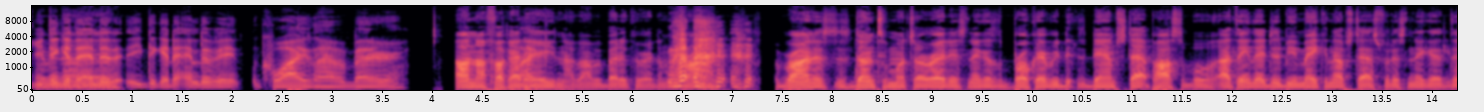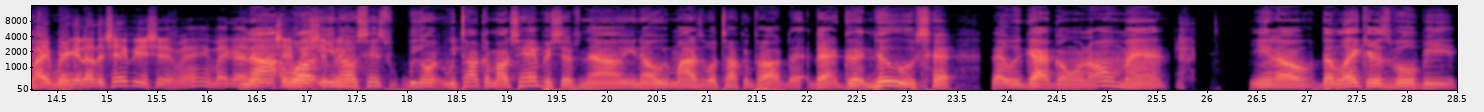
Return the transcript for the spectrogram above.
you think at the end of the, you think at the end of it, Kawhi is gonna have a better Oh no, fuck out of Like- here. He's not gonna have a better career than LeBron. LeBron has, has done too much already. This nigga's broke every d- damn stat possible. I think they just be making up stats for this nigga. This might point. bring another championship, man. He might got Nah, well, you know, him. since we gon' we talking about championships now, you know, we might as well talk about that that good news that we got going on, man. You know, the Lakers will be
